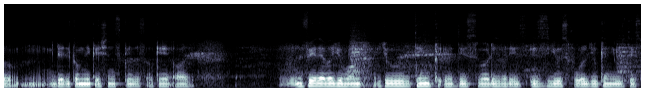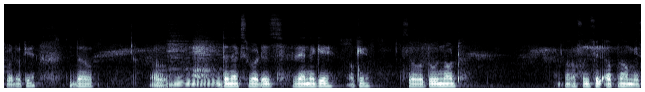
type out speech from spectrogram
um, daily communication skills okay? Or wherever you want you think this word is, is useful you can use this word okay? The um, the next word is renegade okay? So do not uh, fulfill a promise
